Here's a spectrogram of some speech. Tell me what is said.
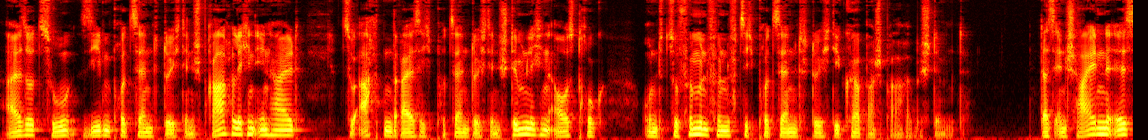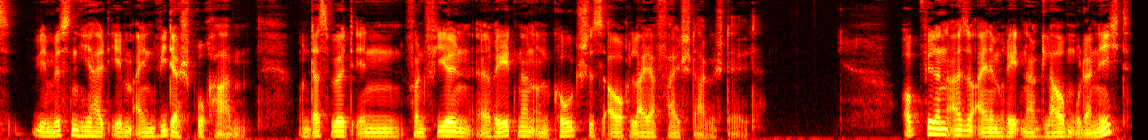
also zu 7% durch den sprachlichen Inhalt, zu 38% durch den stimmlichen Ausdruck und zu 55% durch die Körpersprache bestimmt. Das Entscheidende ist, wir müssen hier halt eben einen Widerspruch haben. Und das wird in, von vielen Rednern und Coaches auch leider falsch dargestellt. Ob wir dann also einem Redner glauben oder nicht,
